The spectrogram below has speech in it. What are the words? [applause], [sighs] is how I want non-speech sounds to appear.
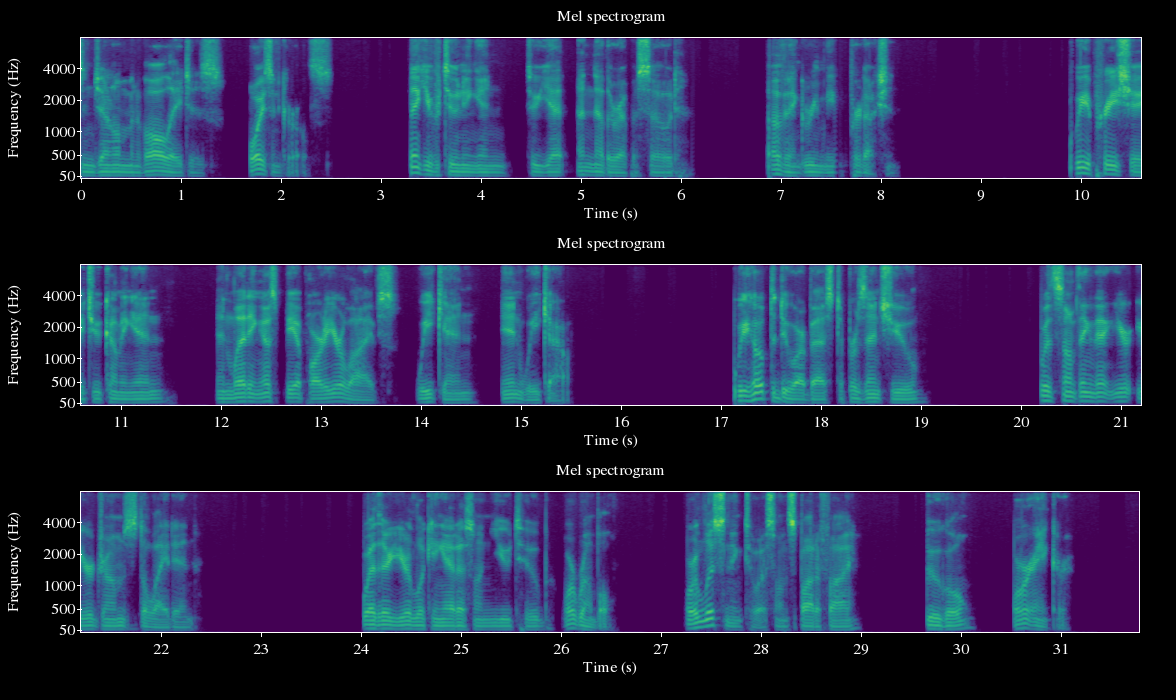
Ladies and gentlemen of all ages, boys and girls, thank you for tuning in to yet another episode of Angry Meat Production. We appreciate you coming in and letting us be a part of your lives week in and week out. We hope to do our best to present you with something that your eardrums delight in. Whether you're looking at us on YouTube or Rumble, or listening to us on Spotify, Google, or Anchor,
